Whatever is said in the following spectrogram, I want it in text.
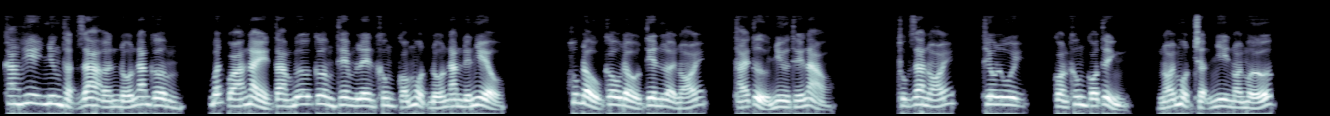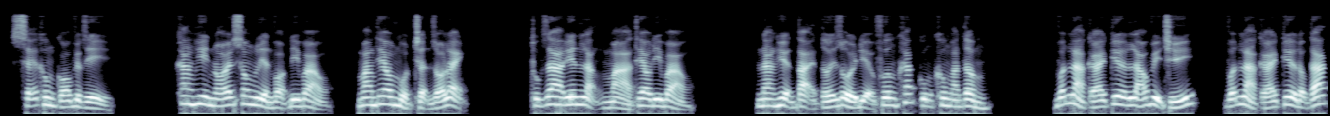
Khang Hy nhưng thật ra ấn đốn ăn cơm, bất quá này tam bữa cơm thêm lên không có một đốn ăn đến nhiều. Húc đầu câu đầu tiên lời nói, thái tử như thế nào? Thục ra nói, thiêu lui, còn không có tỉnh, nói một trận nhi nói mớ. Sẽ không có việc gì. Khang Hy nói xong liền vọt đi vào, mang theo một trận gió lạnh. Thục ra yên lặng mà theo đi vào. Nàng hiện tại tới rồi địa phương khác cũng không an tâm. Vẫn là cái kia lão vị trí, vẫn là cái kia động tác.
